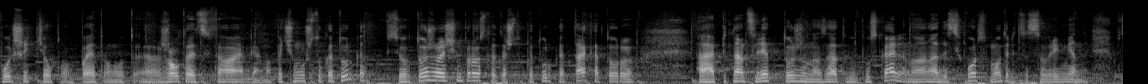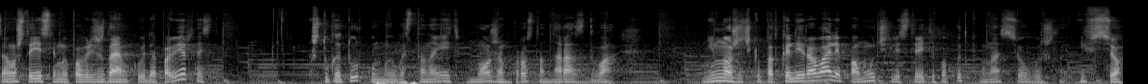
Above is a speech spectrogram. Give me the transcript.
больше теплого. Поэтому вот э, желтая цветовая гамма. Почему штукатурка? Все тоже очень просто. Это штукатурка та, которую э, 15 лет тоже назад выпускали, но она до сих пор смотрится современной. Потому что если мы повреждаем какую-то поверхность, штукатурку мы восстановить можем просто на раз-два. Немножечко подкалировали, помучились, с третьей попытки у нас все вышло. И все.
